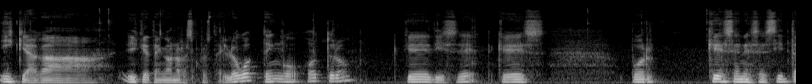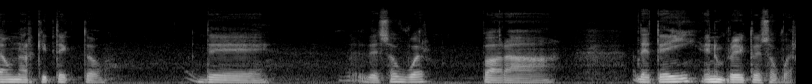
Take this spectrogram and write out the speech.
y que haga y que tenga una respuesta y luego tengo otro que dice que es por qué se necesita un arquitecto de, de software para de TI en un proyecto de software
